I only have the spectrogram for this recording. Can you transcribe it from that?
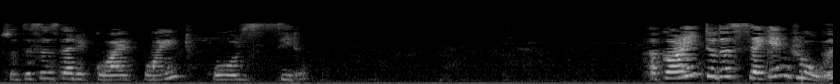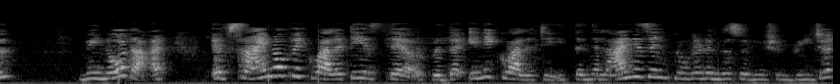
So this is the required point 4, 0. According to the second rule, we know that if sign of equality is there with the inequality, then the line is included in the solution region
